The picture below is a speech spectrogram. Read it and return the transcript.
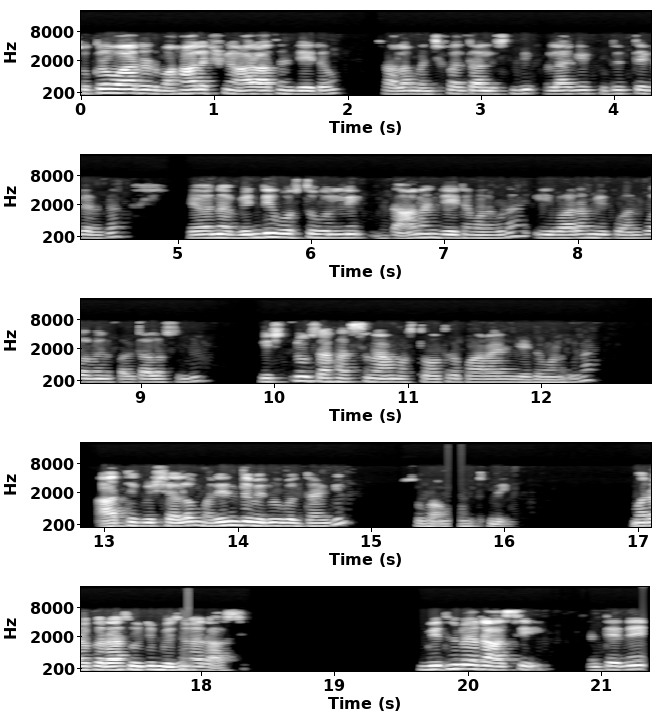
శుక్రవారం మహాలక్ష్మి ఆరాధన చేయడం చాలా మంచి ఫలితాలు ఇస్తుంది. అలాగే కుదిరితే కనుక ఏమైనా వెండి వస్తువుల్ని దానం చేయడం వల్ల కూడా ఈ వారం మీకు అనుకూలమైన ఫలితాలు వస్తుంది. విష్ణు సహస్రనామ స్తోత్ర పారాయణ చేయడం వల్ల కూడా ఆర్థిక విషయాల్లో మరింత మెరుగు ఫలితానికి శుభం ఉంటుంది మరొక రాశి వచ్చి మిథున రాశి. మిథున రాశి అంటేనే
